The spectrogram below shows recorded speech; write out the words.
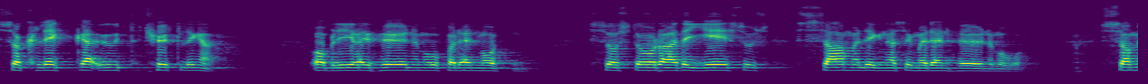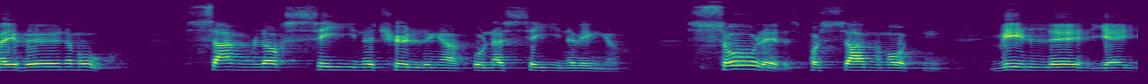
som klekka ut kytlinger og blir ei hønemor på den måten, så står det at Jesus sammenligner seg med den hønemor. Som ei hønemor samler sine kyllinger under sine vinger. Således, på samme måten, ville jeg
